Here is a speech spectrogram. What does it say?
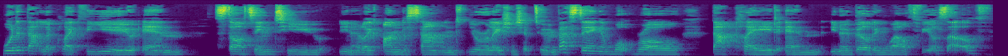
what did that look like for you in starting to, you know, like understand your relationship to investing and what role that played in, you know, building wealth for yourself?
